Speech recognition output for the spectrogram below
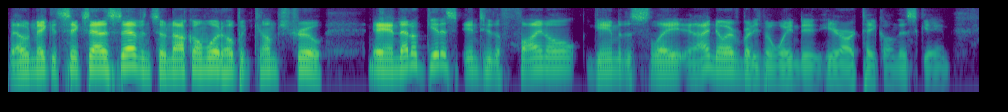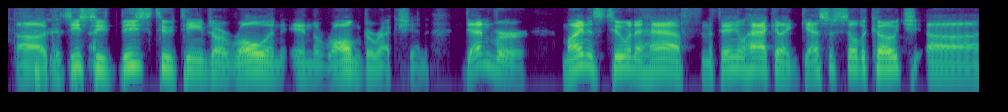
That would make it six out of seven. So knock on wood, hope it comes true. And that'll get us into the final game of the slate. And I know everybody's been waiting to hear our take on this game because these two these two teams are rolling in the wrong direction. Denver minus two and a half. Nathaniel Hackett, I guess, is still the coach. Uh,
